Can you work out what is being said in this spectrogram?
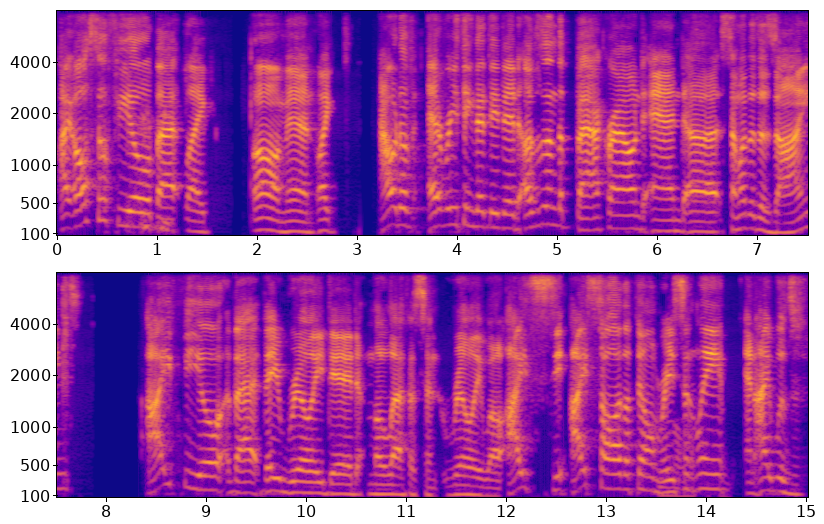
I also feel that like, oh man, like out of everything that they did, other than the background and uh, some of the designs, I feel that they really did Maleficent really well. I see, I saw the film recently, and I was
